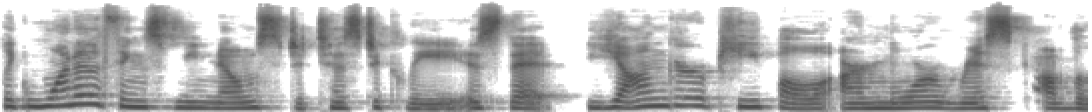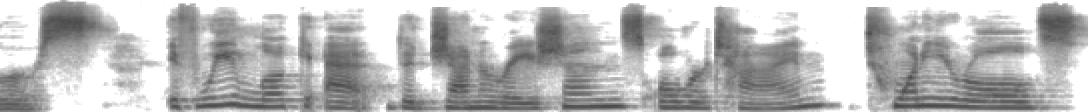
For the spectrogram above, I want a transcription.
like one of the things we know statistically is that younger people are more risk averse. If we look at the generations over time, 20 year olds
